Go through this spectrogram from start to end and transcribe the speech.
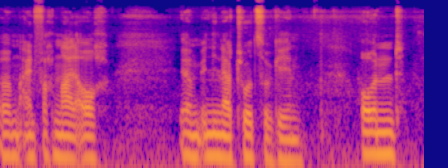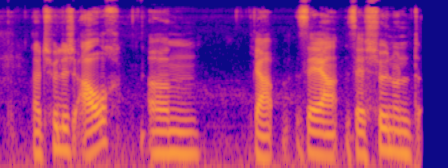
ähm, einfach mal auch ähm, in die Natur zu gehen. Und natürlich auch ähm, ja, sehr, sehr schön und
